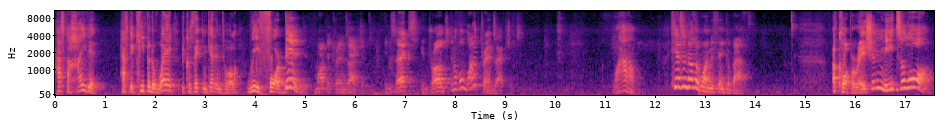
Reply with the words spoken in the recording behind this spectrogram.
have to hide it, have to keep it away because they can get into a lot. We forbid market transactions in sex, in drugs, in a whole lot of transactions. Wow. Here's another one to think about. A corporation needs a law.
